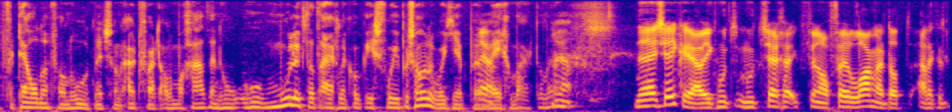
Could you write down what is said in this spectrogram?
vertelde van hoe het met zo'n uitvaart allemaal gaat. En hoe, hoe moeilijk dat eigenlijk ook is voor je persoonlijk wat je hebt Ja. meegemaakt. Dan, hè? Ja. Nee, zeker. Ja. Ik moet, moet zeggen, ik vind al veel langer dat eigenlijk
